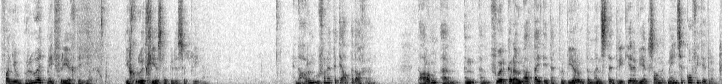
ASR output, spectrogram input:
van jou brood met vreugde eet, die groot geestelike dissipline. En daarom oefen ek dit elke dag in. Daarom um, in in voor Corona tyd het ek probeer om ten minste 3 keer 'n week saam met mense koffie te drink.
